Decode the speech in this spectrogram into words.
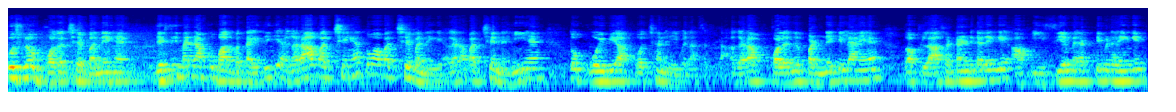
कुछ लोग बहुत अच्छे बने हैं। जैसी मैंने आपको बात बताई थी कि अगर आप अच्छे हैं तो आप अच्छे बनेंगे। अगर आप अच्छे नहीं हैं तो कोई भी आपको अच्छा नहीं बना सकता। अगर आप कॉलेज में पढ़ने के लिए आए हैं तो आप क्लास अटेंड करेंगे, आप ईसीए में एक्टिव रहेंगे,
